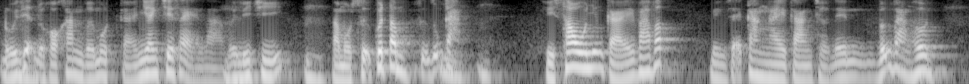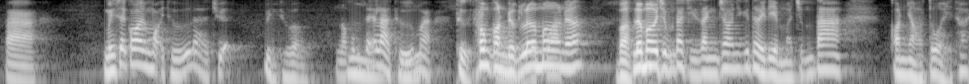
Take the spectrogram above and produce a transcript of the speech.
đối diện ừ. với khó khăn với một cái như anh chia sẻ là với ừ. lý trí ừ. là một sự quyết tâm sự dũng cảm thì sau những cái va vấp mình sẽ càng ngày càng trở nên vững vàng hơn và mình sẽ coi mọi thứ là chuyện bình thường nó cũng ừ. sẽ là thứ mà thử thách không còn được lơ mơ qua. nữa vâng. lơ mơ chúng ta chỉ dành cho những cái thời điểm mà chúng ta còn nhỏ tuổi thôi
